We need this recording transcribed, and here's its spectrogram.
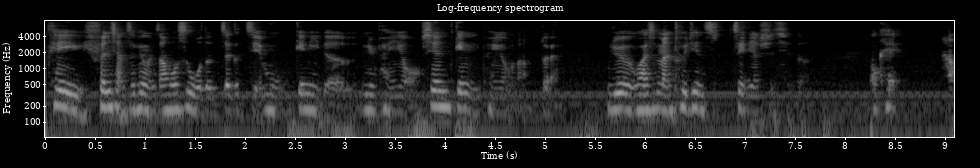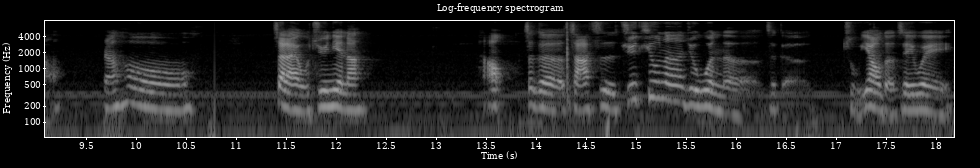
可以分享这篇文章或是我的这个节目给你的女朋友，先给你女朋友了。对，我觉得我还是蛮推荐这件事情的。OK，好，然后再来我继续念呢。好，这个杂志 GQ 呢就问了这个主要的这位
